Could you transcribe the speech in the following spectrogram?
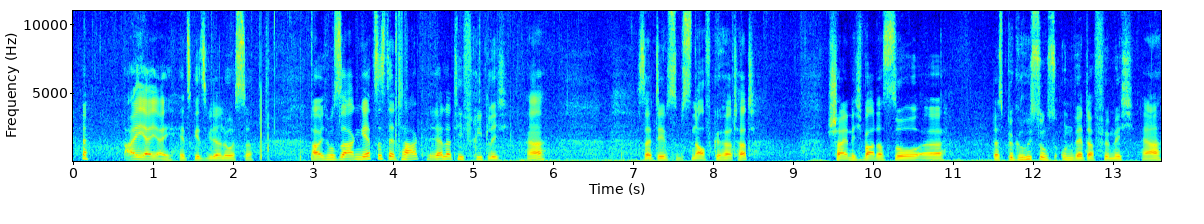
Eieiei, jetzt geht es wieder los. So. Aber ich muss sagen, jetzt ist der Tag relativ friedlich. Ja? Seitdem es ein bisschen aufgehört hat. Wahrscheinlich war das so äh, das Begrüßungsunwetter für mich. Ja.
